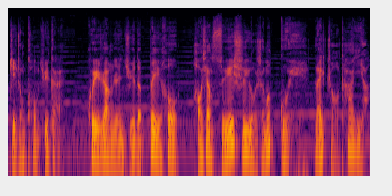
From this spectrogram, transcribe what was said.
这种恐惧感会让人觉得背后好像随时有什么鬼来找他一样。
